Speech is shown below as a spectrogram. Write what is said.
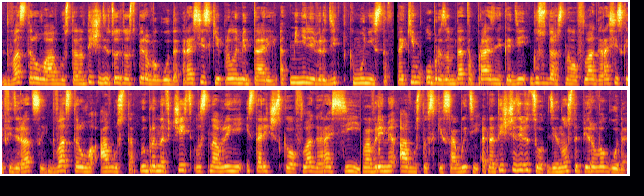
22 августа 1991 года российские парламентарии отменили вердикт коммунистов. Таким образом, дата праздника День государственного флага Российской Федерации 22 августа выбрана в честь восстановления исторического флага России во время августовских событий 1991 года.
